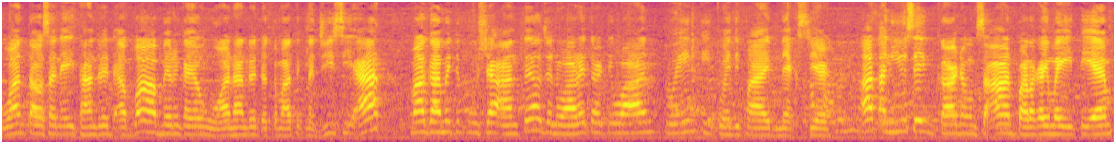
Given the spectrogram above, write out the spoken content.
1,800 above, meron kayong 100 automatic na GC at magamit niyo po siya until January 31, 2025 next year. At ang U-Save card na kung saan para kayo may ATM,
